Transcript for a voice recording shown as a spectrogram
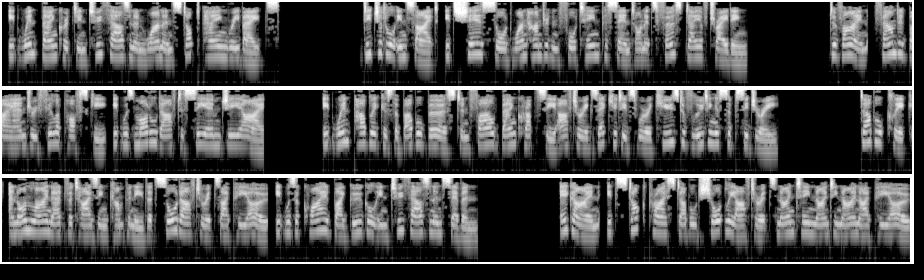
It went bankrupt in 2001 and stopped paying rebates. Digital Insight, its shares soared 114% on its first day of trading. Divine, founded by Andrew Filipowski, it was modeled after CMGI. It went public as the bubble burst and filed bankruptcy after executives were accused of looting a subsidiary. DoubleClick, an online advertising company that sought after its IPO, it was acquired by Google in 2007. eGain, its stock price doubled shortly after its 1999 IPO.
